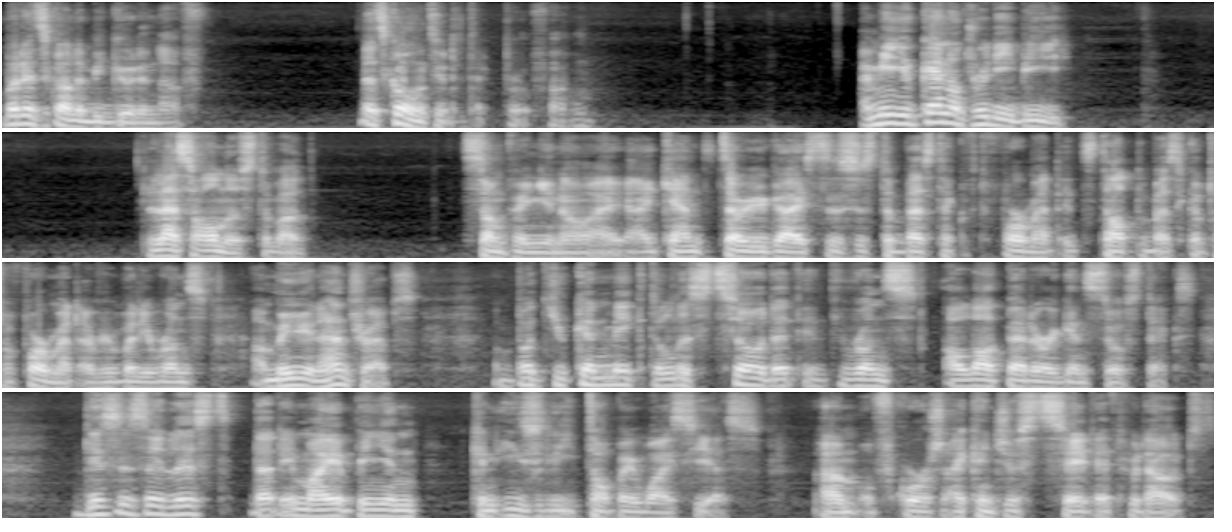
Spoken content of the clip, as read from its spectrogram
but it's gonna be good enough. Let's go into the deck profile. I mean, you cannot really be less honest about something, you know, I, I can't tell you guys this is the best deck of the format. It's not the best deck of the format. Everybody runs a million hand traps. But you can make the list so that it runs a lot better against those decks. This is a list that, in my opinion, can easily top a YCS. Um, of course, I can just say that without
